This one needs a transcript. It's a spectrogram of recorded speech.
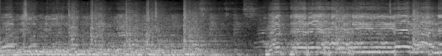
ਵਾਹਿਗੁਰੂ ਨੇ ਦਿੱਤਾ ਹੋ ਤੇਰੇ ਹੱਥੀ ਉੱਤੇ ਮਨ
